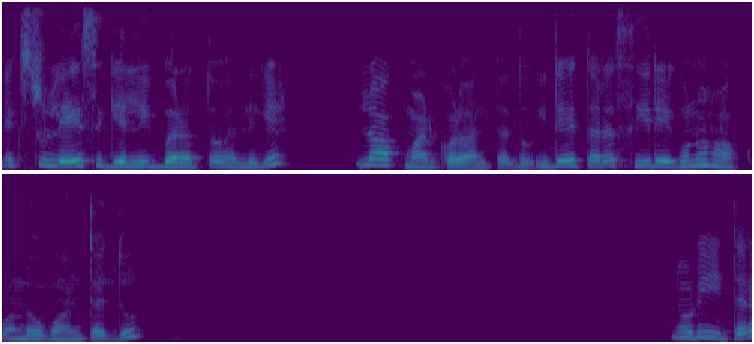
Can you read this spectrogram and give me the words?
ನೆಕ್ಸ್ಟು ಲೇಸಿಗೆ ಎಲ್ಲಿಗೆ ಬರುತ್ತೋ ಅಲ್ಲಿಗೆ ಲಾಕ್ ಮಾಡ್ಕೊಳ್ಳೋ ಅಂಥದ್ದು ಇದೇ ಥರ ಸೀರೆಗೂ ಹಾಕ್ಕೊಂಡು ಹೋಗುವಂಥದ್ದು. ನೋಡಿ ಈ ಥರ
